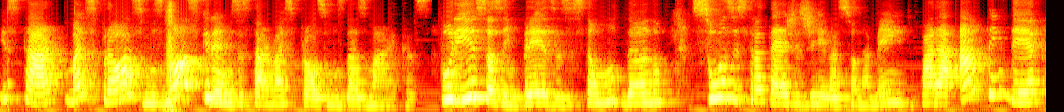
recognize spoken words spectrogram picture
estar mais próximos, nós queremos estar mais próximos das marcas. Por isso as empresas estão mudando suas estratégias de relacionamento para atender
